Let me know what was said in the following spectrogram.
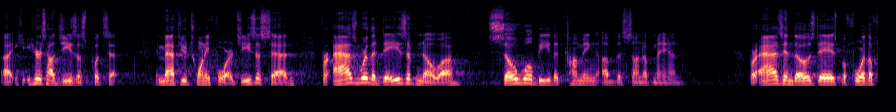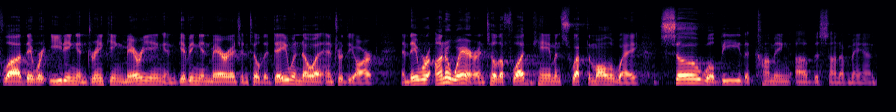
Uh, here's how Jesus puts it. In Matthew 24, Jesus said, For as were the days of Noah, so will be the coming of the Son of Man. For as in those days before the flood, they were eating and drinking, marrying and giving in marriage until the day when Noah entered the ark, and they were unaware until the flood came and swept them all away, so will be the coming of the Son of Man.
